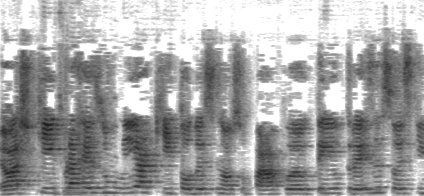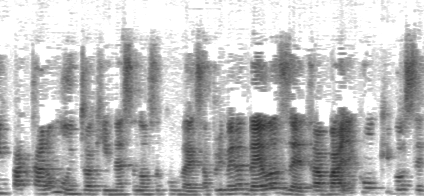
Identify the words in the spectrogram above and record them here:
Eu acho que, para resumir aqui todo esse nosso papo, eu tenho três lições que impactaram muito aqui nessa nossa conversa. A primeira delas é trabalhe com o que você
